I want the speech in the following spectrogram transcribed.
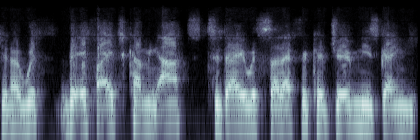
you know, with the FIH coming out today with South Africa, Germany's game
